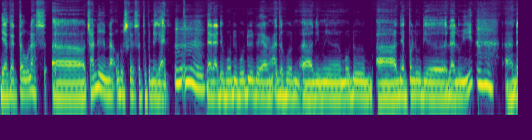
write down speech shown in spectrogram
dia akan tahulah uh, mana nak uruskan satu perniagaan mm-hmm. dan ada modul-modul yang ataupun uh, di modul uh, yang perlu dia lalui mm-hmm. uh, dan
